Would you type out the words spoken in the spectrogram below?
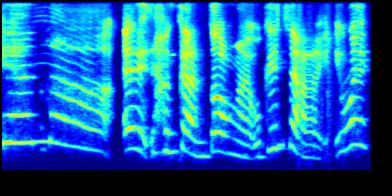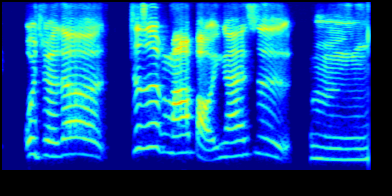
天呐，哎、欸，很感动哎！我跟你讲，因为我觉得就是妈宝应该是嗯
